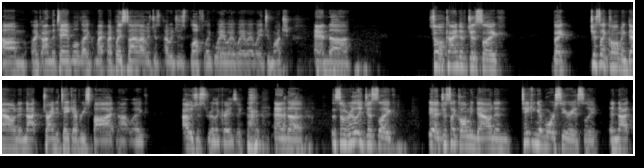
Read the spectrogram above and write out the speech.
Um, like on the table, like my, my play style, I was just I would just bluff like way, way, way, way, way too much. And uh so kind of just like like just like calming down and not trying to take every spot, not like I was just really crazy. and uh so really just like yeah, just like calming down and taking it more seriously and not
